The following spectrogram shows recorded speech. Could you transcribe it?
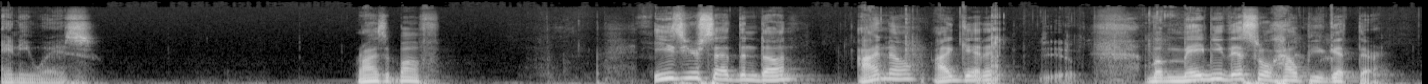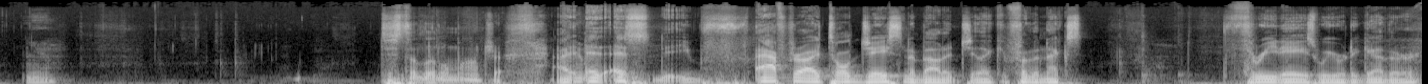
anyways. Rise above. Easier said than done. I know, I get it. Yeah. But maybe this will help you get there. Yeah. Just a little mantra. I, as, after I told Jason about it, like for the next three days we were together,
